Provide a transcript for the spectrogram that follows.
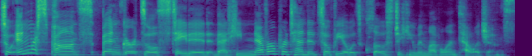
So, in response, Ben Goertzel stated that he never pretended Sophia was close to human level intelligence.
